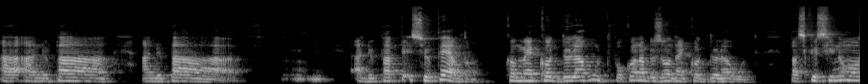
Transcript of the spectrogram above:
à, ne pas, se perdre, comme un code de la route. Pourquoi on a besoin d'un code de la route? Parce que sinon,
